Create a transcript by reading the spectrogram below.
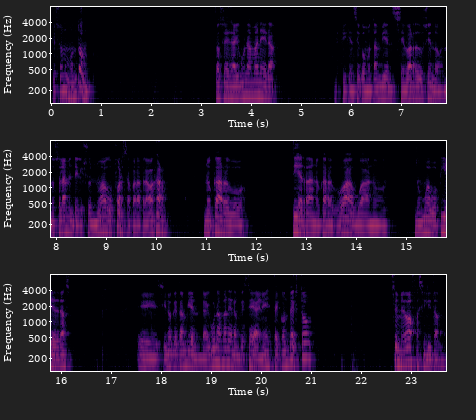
que son un montón. Entonces, de alguna manera, fíjense cómo también se va reduciendo, no solamente que yo no hago fuerza para trabajar, no cargo tierra, no cargo agua, no, no muevo piedras, eh, sino que también, de alguna manera, aunque sea en este contexto, se me va facilitando.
